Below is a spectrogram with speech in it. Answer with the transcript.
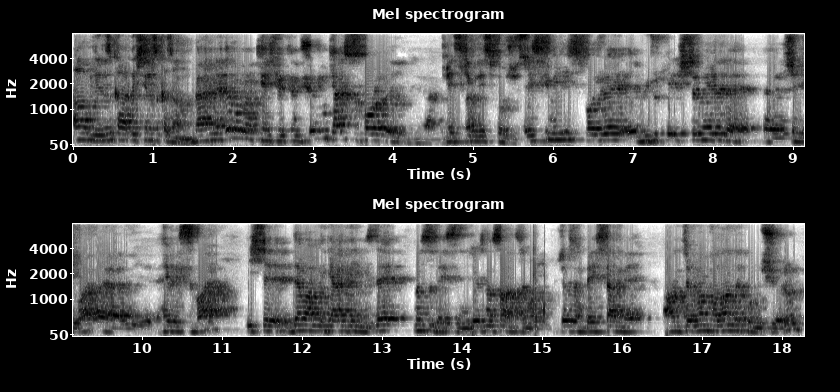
Abilerinizi, kardeşlerinizi kazandık. Ben neden onun keşfetini düşünüyorum? Kendisi sporla da ilgili yani. Eski milli sporcuyuz. Eski milli spor ve e, vücut geliştirmeyle de şeyi var, e, hevesi var. İşte devamlı geldiğimizde nasıl besleneceğiz, nasıl antrenman yapacağız, yani beslenme, antrenman falan da konuşuyorum.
